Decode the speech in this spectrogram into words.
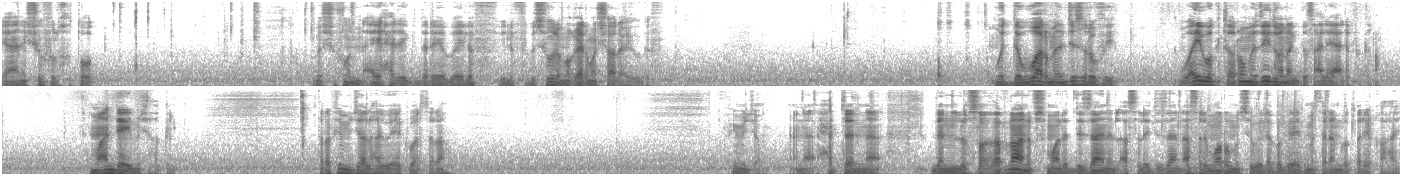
يعني شوف الخطوط. بشوفون إن أي حد يقدر يبى يلف يلف بسهولة من غير ما الشارع يوقف. والدوار من الجسر وفيه وأي وقت أروم أزيد وأنقص عليه على فكرة. ما عندي أي مشاكل. ترى في مجال هاي أكبر ترى. في مجال. يعني حتى ان لأن لو صغرناه نفس مال ال design الأصلي. ال design الأصلي مره بنسوي له upgrade مثلا بالطريقة هاي.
